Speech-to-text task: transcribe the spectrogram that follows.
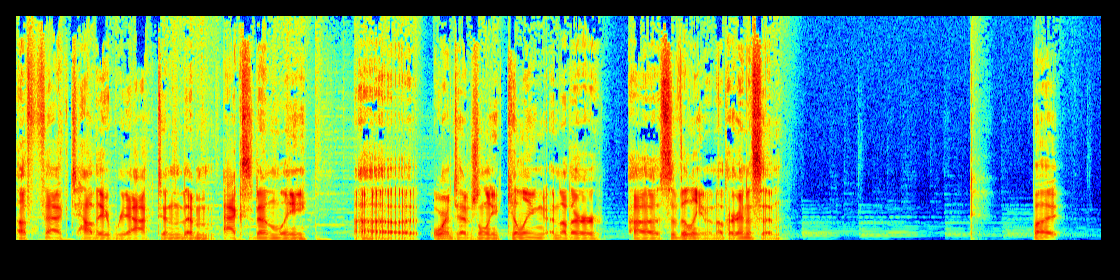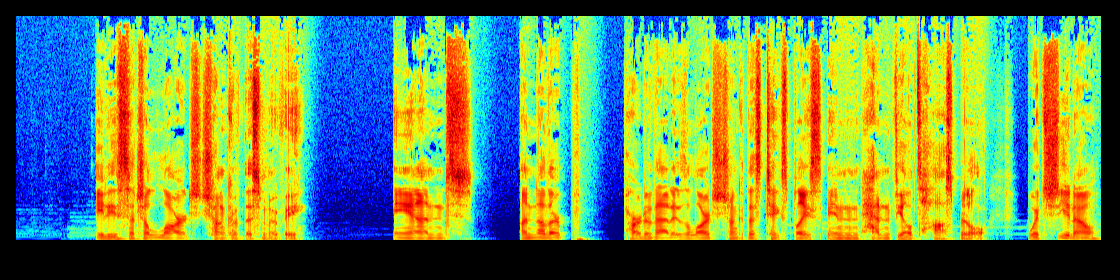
affect how they react and them accidentally uh, or intentionally killing another uh, civilian, another innocent. But it is such a large chunk of this movie. And another p- part of that is a large chunk of this takes place in Haddonfield's hospital, which, you know,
